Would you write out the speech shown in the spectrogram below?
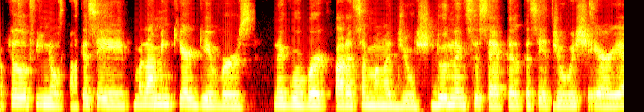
a Filipino town kasi maraming caregivers nagwo-work para sa mga Jewish. Doon nagsisettle kasi it's Jewish area.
